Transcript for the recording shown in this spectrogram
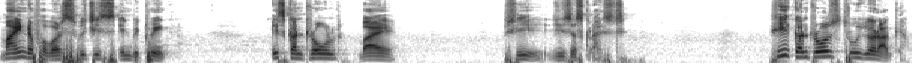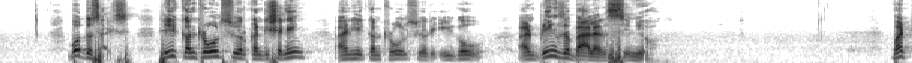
mind of ours, which is in between, is controlled by Sri Jesus Christ. He controls through your agya, both the sides. He controls your conditioning and he controls your ego and brings a balance in you. But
